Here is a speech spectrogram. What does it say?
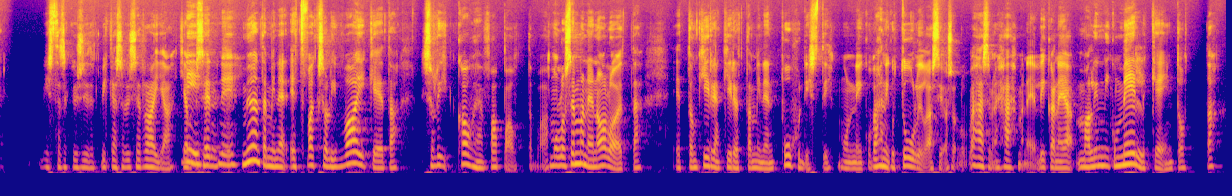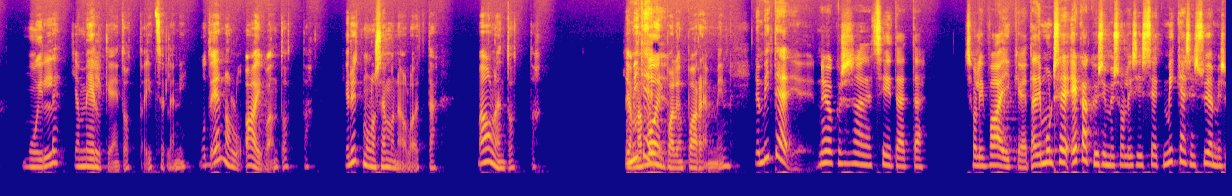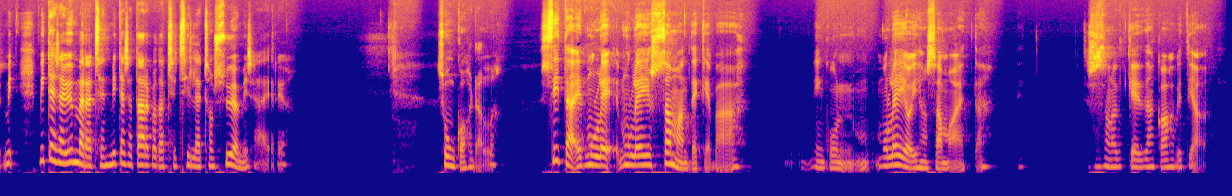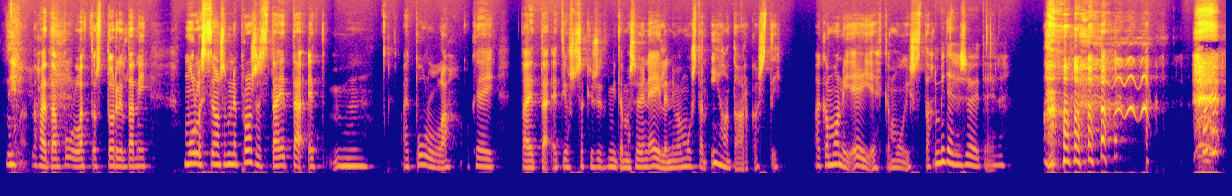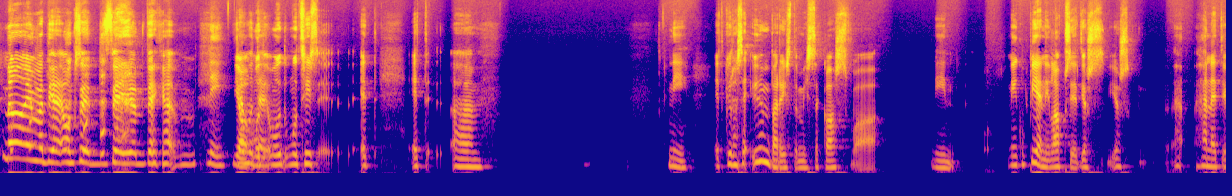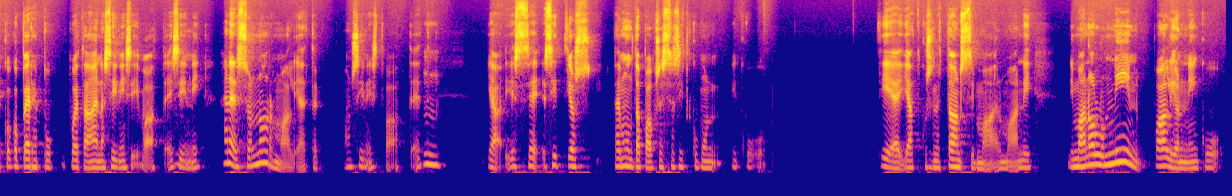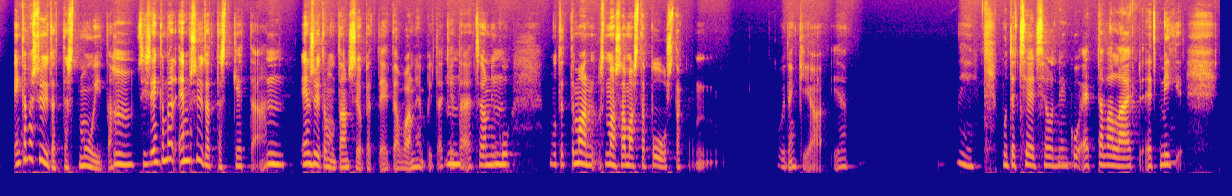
mistä sä kysyt, että mikä se oli se raja. Ja niin, sen niin. myöntäminen, että vaikka se oli vaikeaa, niin se oli kauhean vapauttavaa. Mulla on semmoinen olo, että, että on kirjan kirjoittaminen puhdisti mun niin kuin, vähän niin kuin tuulilasi olisi ollut vähän semmoinen hähmäinen ja likainen. Ja mä olin niin kuin melkein totta muille ja melkein totta itselleni, mutta en ollut aivan totta. Ja nyt mulla on semmoinen olo, että mä olen totta. Ja no mä miten, voin paljon paremmin. No miten, no kun sä sanoit siitä, että se oli vaikeaa. Ja mun se eka kysymys oli siis se, että mikä se syömis, mit, miten sä ymmärrät sen, että mitä sä tarkoitat sit sillä, että se on syömishäiriö sun kohdalla? Sitä, että mulle, mulle ei ole samantekevää. Niin kun, mulle ei ole ihan sama, että, että jos sä sanoit, että keitetään kahvit ja niin. haetaan pullat tuosta torilta, niin mulle se on semmoinen prosessi, että, että mm, ai pulla, okei, okay, tai että, että jos sä kysyt, mitä mä söin eilen, niin mä muistan ihan tarkasti. Aika moni ei ehkä muista. No, miten sä söit eilen? no en mä tiedä, onko se, se ei ole nyt ehkä... Niin, joo, no, mutta mut, mut siis, että et, ähm, niin, että kyllähän se ympäristö, missä kasvaa, niin, niin kuin pieni lapsi, että jos, jos hänet ja koko perhe puetaan aina sinisiin vaatteisiin, niin hänelle se on normaalia, että on siniset vaatteet. Mm. Ja, ja se sit jos, tai mun tapauksessa sit kun mun niinku, tie jatkui sinne tanssimaailmaan, niin, niin mä oon ollut niin paljon, niinku, enkä mä syytä tästä muita. Mm. Siis enkä mä, en mä syytä tästä ketään. Mm. En syytä mun tanssiopettajia tai vanhempia tai ketään. Mm. Et se on niinku, mm. Mutta että mä oon, mä oon samasta puusta kuin kuitenkin. Ja, ja niin. Mutta et se, että se on niinku, että tavallaan, että et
